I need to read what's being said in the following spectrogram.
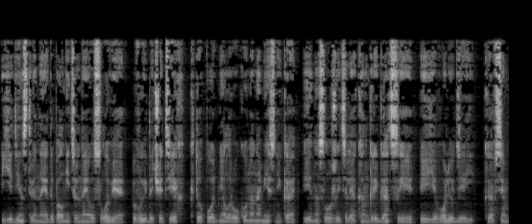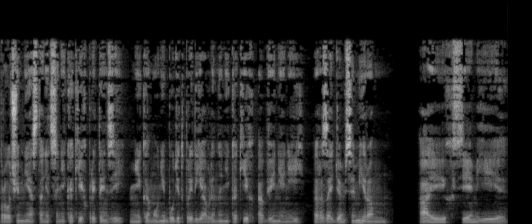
Единственное дополнительное условие – выдача тех, кто поднял руку на наместника и на служителя конгрегации и его людей. Ко всем прочим не останется никаких претензий, никому не будет предъявлено никаких обвинений разойдемся миром. А их семьи,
